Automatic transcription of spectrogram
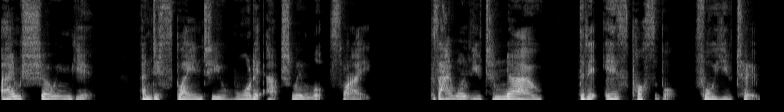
I'm showing you and displaying to you what it actually looks like. Because I want you to know that it is possible for you too.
